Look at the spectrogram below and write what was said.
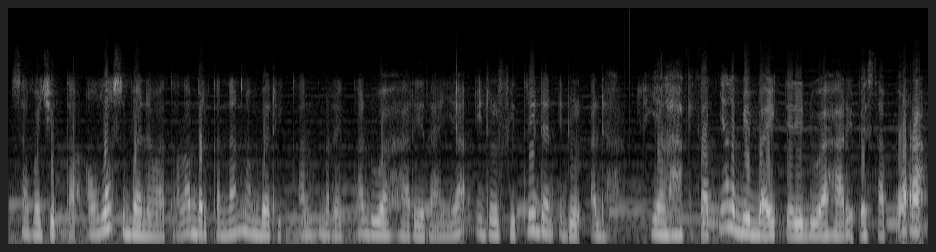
Sang pencipta Allah Subhanahu wa taala berkenan memberikan mereka dua hari raya Idul Fitri dan Idul Adha yang hakikatnya lebih baik dari dua hari pesta pora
